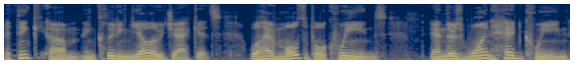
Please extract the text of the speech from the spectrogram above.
i think um, including yellow jackets will have multiple queens. And there's one head queen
